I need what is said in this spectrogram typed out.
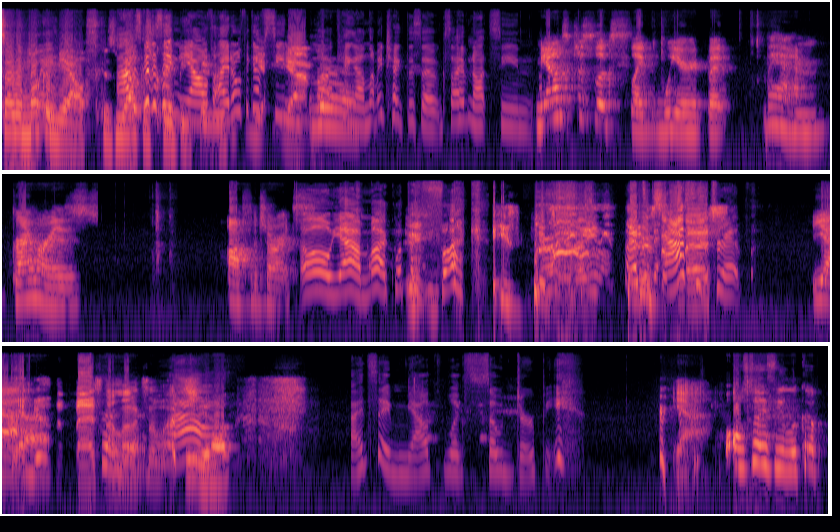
It's either Muk or Wait. Meowth because I was gonna say Meowth. too. I don't think I've seen yeah. Muk. Yeah. Hang on, let me check this out because I have not seen. Meowth just looks like weird, but man, Grimer is off the charts. Oh yeah, Muk. What the fuck? He's it's great. That's It an acid best. trip. yeah. It is the best. I love it so much. Wow. Yeah. I'd say Meowth looks so derpy. Yeah. Also, if you look up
